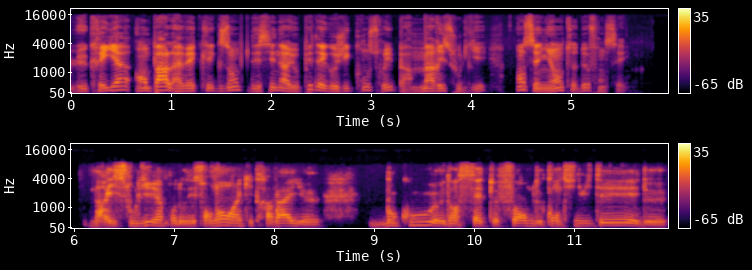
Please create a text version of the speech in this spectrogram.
Le CRIA en parle avec l'exemple des scénarios pédagogiques construits par Marie Soulier, enseignante de français. Marie Soulier, hein, pour donner son nom, hein, qui travaille euh, beaucoup euh, dans cette forme de continuité et de,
